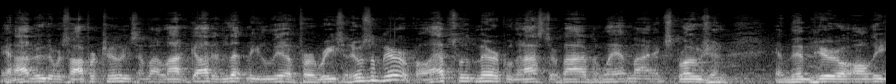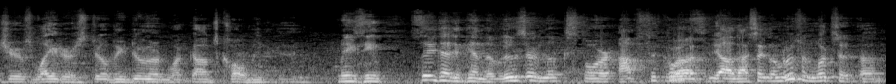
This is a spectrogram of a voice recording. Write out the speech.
And I knew there was opportunities in my life. God had let me live for a reason. It was a miracle, absolute miracle that I survived a landmine explosion. And then here all these years later still be doing what God's called me to do. amazing. Say that again. The loser looks for obstacles. Well, yeah, I say the loser looks at the,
